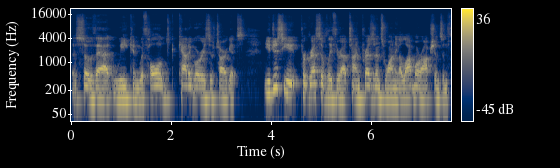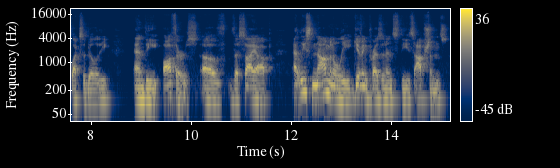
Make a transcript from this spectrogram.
uh, so that we can withhold categories of targets? you do see progressively throughout time presidents wanting a lot more options and flexibility, and the authors of the SIOP at least nominally giving presidents these options.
